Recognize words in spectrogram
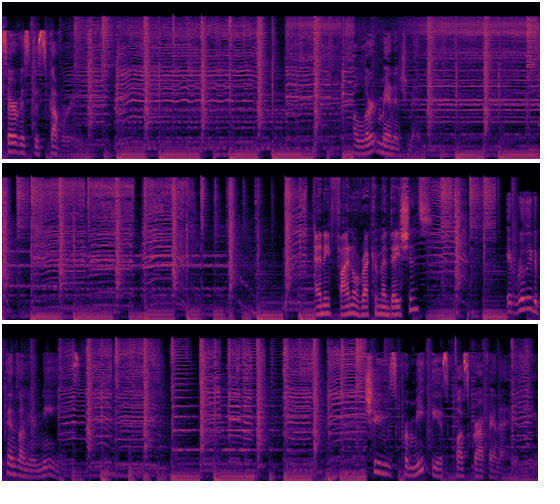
service discovery, alert management, Any final recommendations? It really depends on your needs. Choose Prometheus plus Grafana if you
